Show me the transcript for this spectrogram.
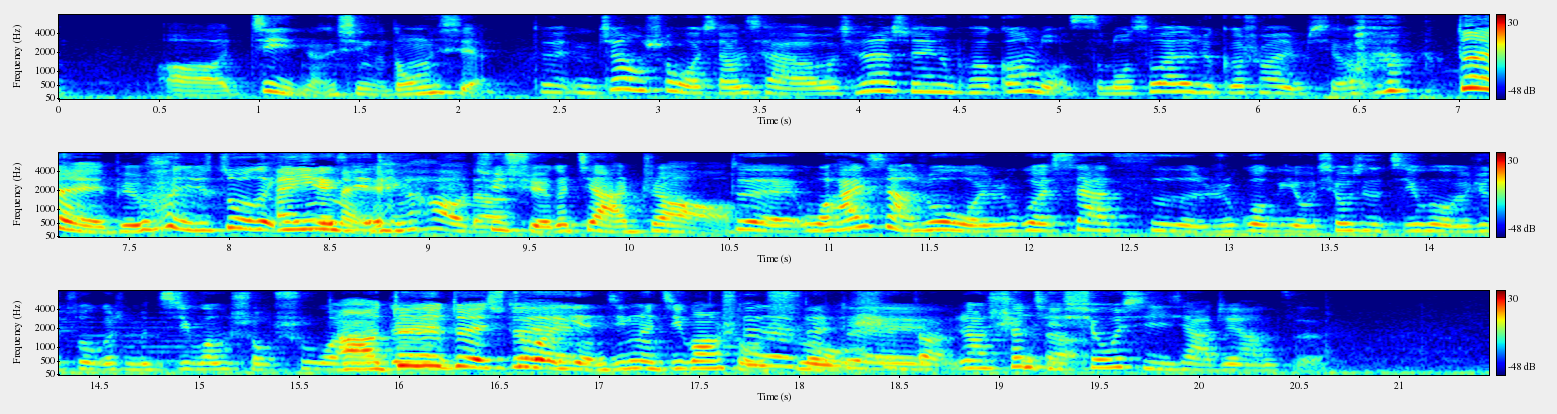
呃，技能性的东西。对你这样说，我想起来了，我前段时间一个朋友刚裸辞，裸辞完就去割双眼皮了。对，比如说你去做个医美，挺好的。去学个驾照。对，我还想说，我如果下次如果有休息的机会，我就去做个什么激光手术啊。啊，对对对，去做眼睛的激光手术，对是的，让身体休息一下，这样子。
